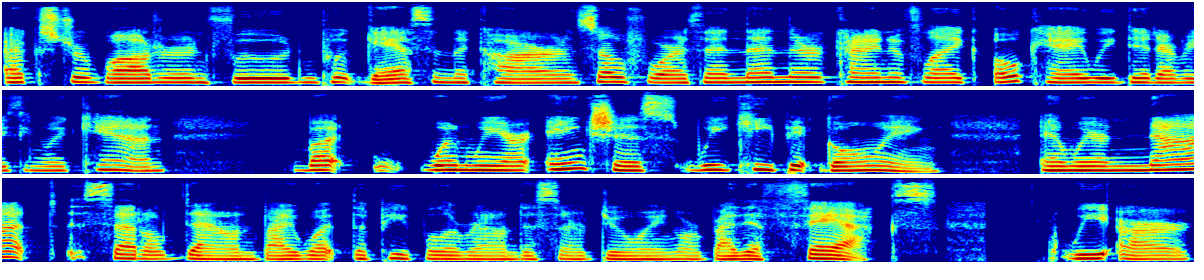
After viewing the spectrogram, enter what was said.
extra water and food and put gas in the car and so forth. And then they're kind of like, okay, we did everything we can. But when we are anxious, we keep it going and we're not settled down by what the people around us are doing or by the facts. We are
